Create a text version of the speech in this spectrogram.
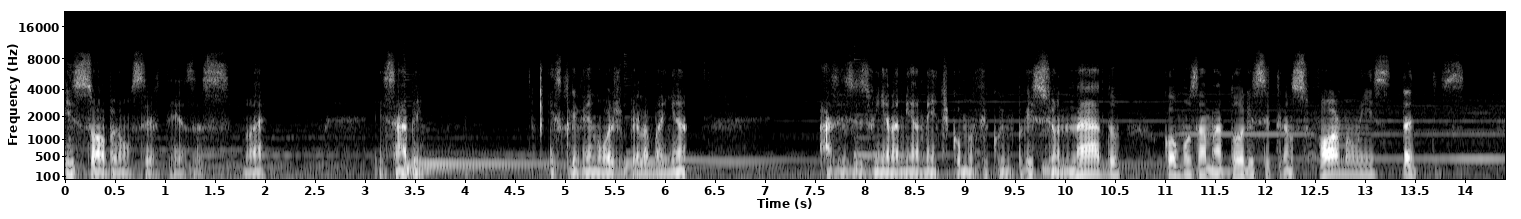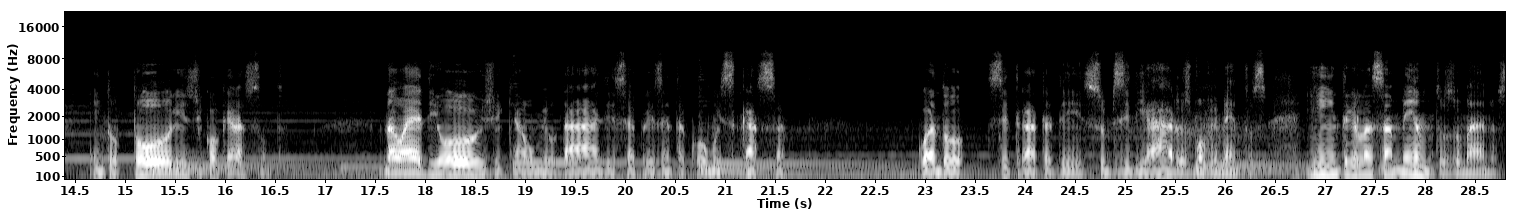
e sobram certezas, não é? E sabem, escrevendo hoje pela manhã, às vezes vinha na minha mente como eu fico impressionado como os amadores se transformam em instantes em doutores de qualquer assunto. Não é de hoje que a humildade se apresenta como escassa quando se trata de subsidiar os movimentos e entrelaçamentos humanos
